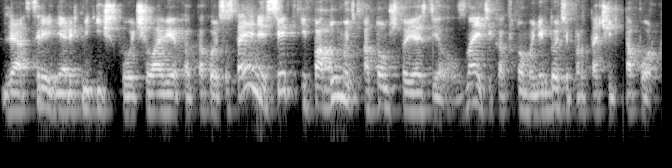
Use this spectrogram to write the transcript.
для среднеарифметического человека такое состояние, сесть и подумать о том, что я сделал. Знаете, как в том анекдоте проточить топор.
